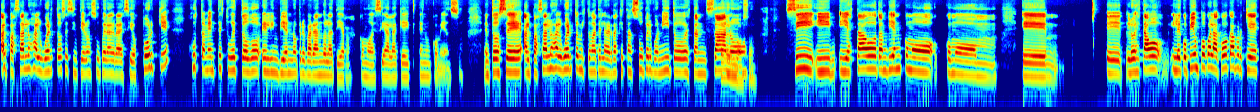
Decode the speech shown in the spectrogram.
al pasarlos al huerto, se sintieron súper agradecidos porque justamente estuve todo el invierno preparando la tierra, como decía la Kate en un comienzo. Entonces, al pasarlos al huerto, mis tomates la verdad es que están súper bonitos, están sanos. sí, y, y, he estado también como, como mm, eh, eh, lo he estado, le copié un poco a la coca porque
